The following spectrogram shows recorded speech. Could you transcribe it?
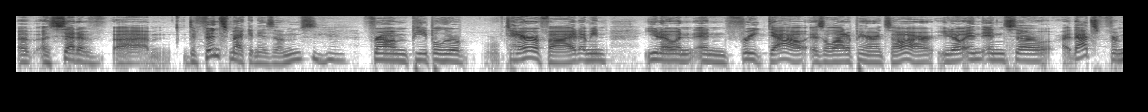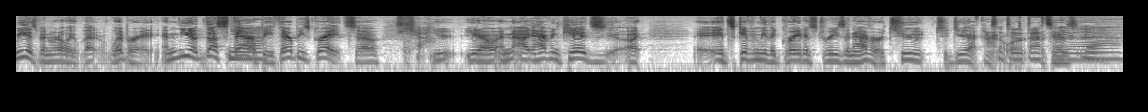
a, a set of um, defense mechanisms Mm-hmm. From people who are terrified. I mean, you know, and, and freaked out as a lot of parents are, you know, and, and so that's for me has been really liberating. And, you know, thus Yeah. therapy. Therapy's great. So, Yeah. you, you know, and I, having kids, like, it's given me the greatest reason ever to to do that kind To of do work better, because yeah. Yeah.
